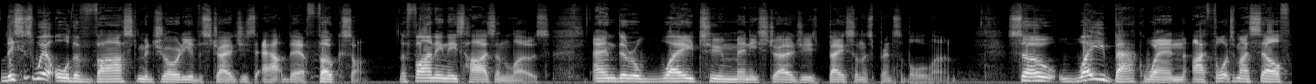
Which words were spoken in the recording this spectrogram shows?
this is where all the vast majority of the strategies out there focus on. They're finding these highs and lows. And there are way too many strategies based on this principle alone. So, way back when, I thought to myself,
